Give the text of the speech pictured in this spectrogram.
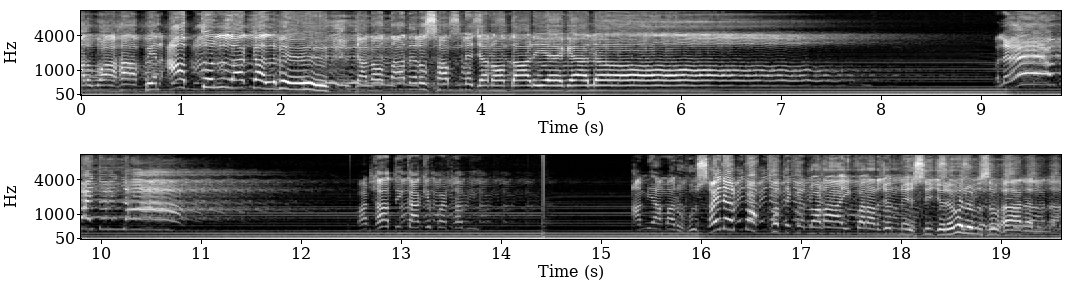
আর ওয়াহাব বিন আব্দুল্লাহ কালবে যেন তাদের সামনে যেন দাঁড়িয়ে গেল। বলে "এ ওবাইদুল্লাহ পাঠা তুই কাকে পাঠাবি? আমি আমার হুসাইনের পক্ষ থেকে লড়াই করার জন্য এসেছি। জোরে বলুন, সুবহানাল্লাহ।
